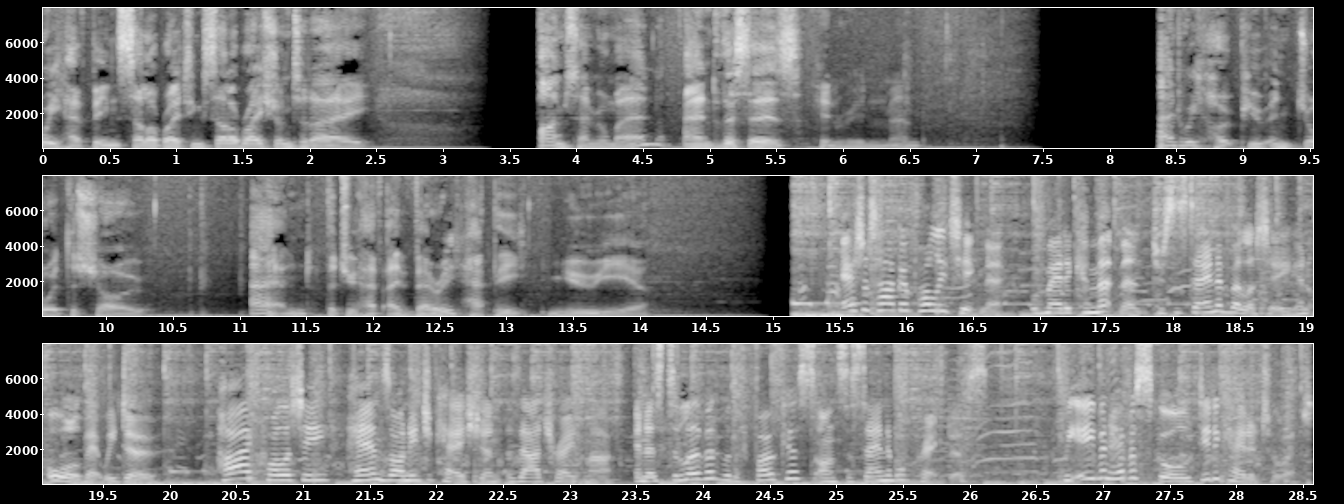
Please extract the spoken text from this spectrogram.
We have been celebrating celebration today. I'm Samuel Mann, and this is Henry Edenman. And we hope you enjoyed the show and that you have a very happy new year. At Otago Polytechnic, we've made a commitment to sustainability in all that we do. High quality, hands on education is our trademark, and it's delivered with a focus on sustainable practice. We even have a school dedicated to it,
